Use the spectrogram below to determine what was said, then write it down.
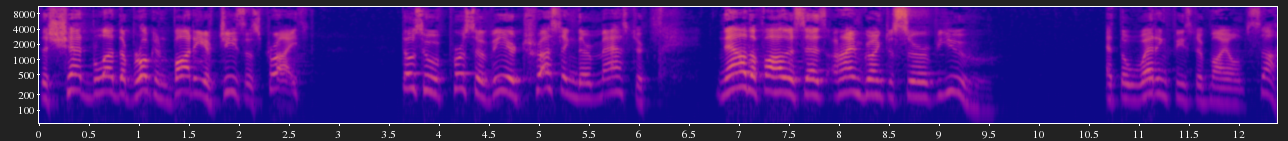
the shed blood, the broken body of Jesus Christ. Those who have persevered, trusting their master. Now the Father says, I'm going to serve you at the wedding feast of my own Son.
